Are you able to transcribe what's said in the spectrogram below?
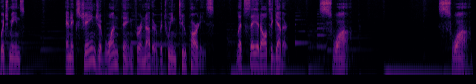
which means an exchange of one thing for another between two parties. Let's say it all together. Swap. Swap.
